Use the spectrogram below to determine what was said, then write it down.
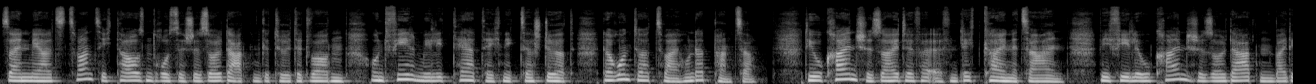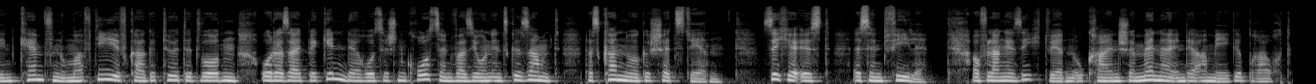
seien mehr als 20.000 russische Soldaten getötet worden und viel Militärtechnik zerstört, darunter 200 Panzer. Die ukrainische Seite veröffentlicht keine Zahlen, wie viele ukrainische Soldaten bei den Kämpfen um Avdiivka getötet wurden oder seit Beginn der russischen Großinvasion insgesamt, das kann nur geschätzt werden. Sicher ist, es sind viele. Auf lange Sicht werden ukrainische Männer in der Armee gebraucht.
